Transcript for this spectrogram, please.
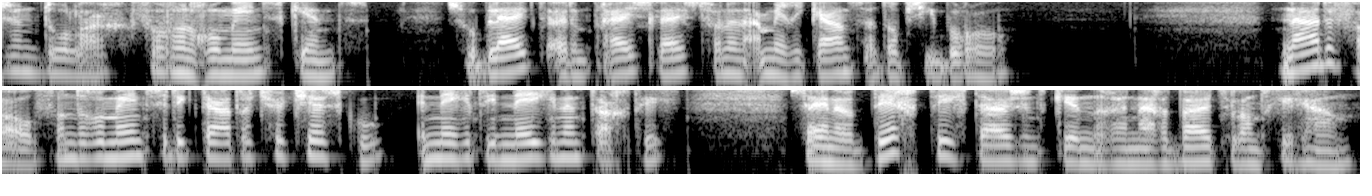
40.000 dollar voor een Roemeens kind. Zo blijkt uit een prijslijst van een Amerikaans adoptiebureau. Na de val van de Roemeense dictator Ceausescu in 1989 zijn er 30.000 kinderen naar het buitenland gegaan.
